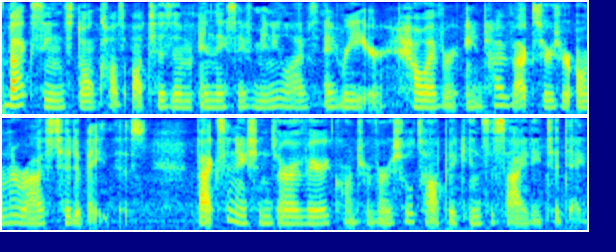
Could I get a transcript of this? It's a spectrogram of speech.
Vaccines don't cause autism and they save many lives every year. However, anti vaxxers are on the rise to debate this. Vaccinations are a very controversial topic in society today.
